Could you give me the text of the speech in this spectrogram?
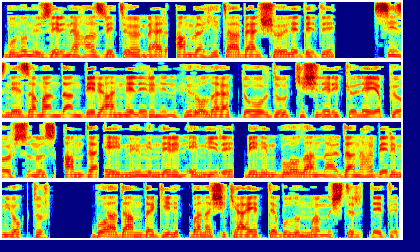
Bunun üzerine Hazreti Ömer, Amr'a hitaben şöyle dedi, siz ne zamandan beri annelerinin hür olarak doğurduğu kişileri köle yapıyorsunuz, amda, ey müminlerin emiri, benim bu olanlardan haberim yoktur, bu adam da gelip bana şikayette bulunmamıştır, dedi.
